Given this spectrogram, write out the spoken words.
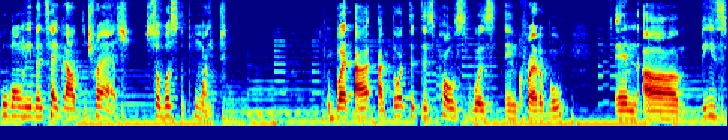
who won't even take out the trash. So, what's the point? But I, I thought that this post was incredible. And uh, these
